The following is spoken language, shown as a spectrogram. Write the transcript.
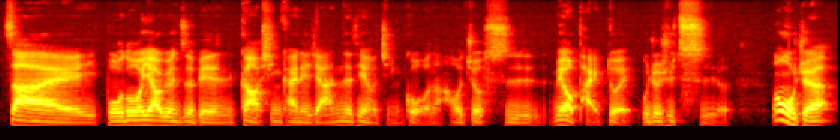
在博多药院这边刚好新开那家，那天有经过，然后就是没有排队，我就去吃了。那我觉得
